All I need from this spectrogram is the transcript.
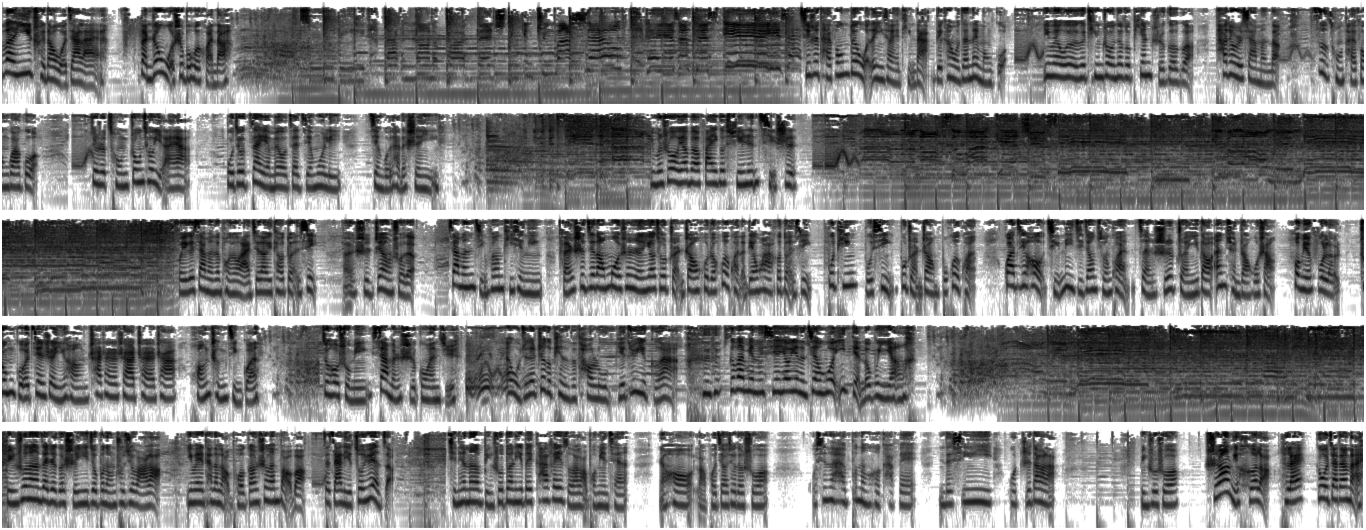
万一吹到我家来，反正我是不会还的。其实台风对我的影响也挺大，别看我在内蒙古，因为我有一个听众叫做偏执哥哥，他就是厦门的。自从台风刮过，就是从中秋以来呀，我就再也没有在节目里见过他的身影。你们说我要不要发一个寻人启事？我一个厦门的朋友啊，接到一条短信，呃，是这样说的：厦门警方提醒您，凡是接到陌生人要求转账或者汇款的电话和短信，不听、不信、不转账、不汇款。挂机后，请立即将存款暂时转移到安全账户上。后面附了中国建设银行叉叉叉叉叉叉叉皇城警官，最后署名厦门市公安局。哎，我觉得这个骗子的套路别具一格啊，跟外面那些妖艳的贱货一点都不一样。丙叔呢，在这个十一就不能出去玩了。因为他的老婆刚生完宝宝，在家里坐月子。前天呢，丙叔端了一杯咖啡走到老婆面前，然后老婆娇羞地说：“我现在还不能喝咖啡，你的心意我知道了。”丙叔说：“谁让你喝了？来，给我加点奶。”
